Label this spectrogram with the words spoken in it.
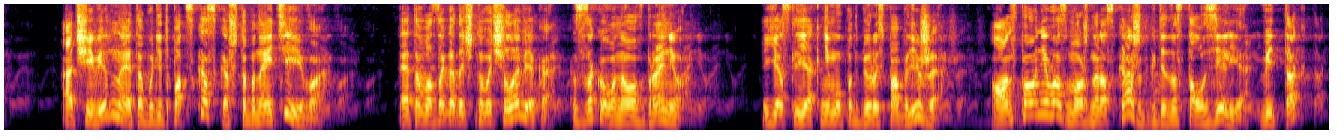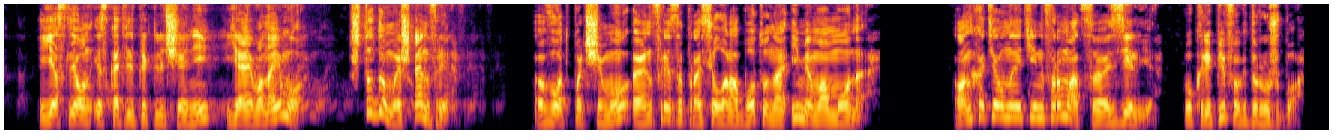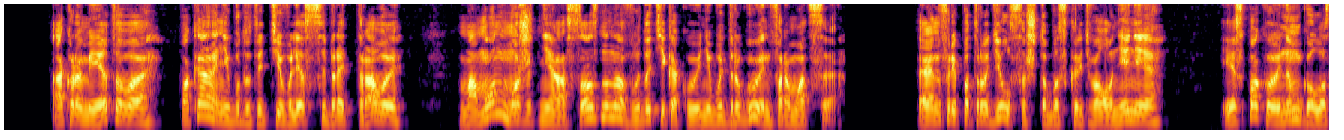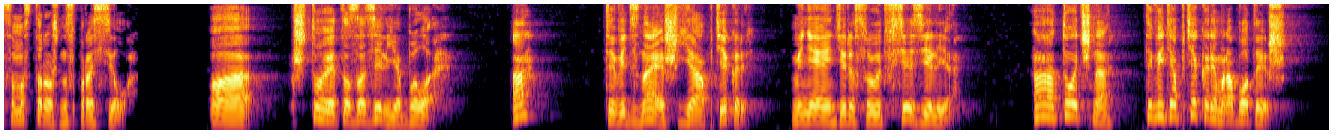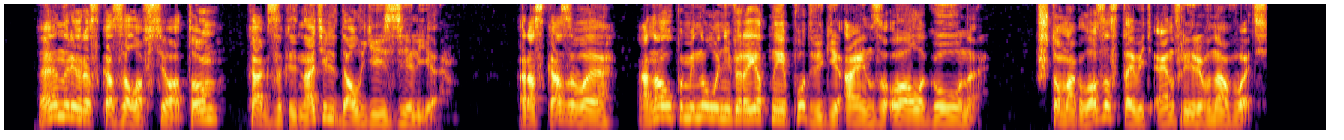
«Очевидно, это будет подсказка, чтобы найти его». Этого загадочного человека, закованного в броню. Если я к нему подберусь поближе, он вполне возможно расскажет, где достал зелье, ведь так? Если он искатель приключений, я его найму. Что думаешь, Энфри? Вот почему Энфри запросил работу на имя Мамона. Он хотел найти информацию о зелье, укрепив их дружбу. А кроме этого, пока они будут идти в лес собирать травы, Мамон может неосознанно выдать и какую-нибудь другую информацию. Энфри потрудился, чтобы скрыть волнение, и спокойным голосом осторожно спросил. «А что это за зелье было? А? Ты ведь знаешь, я аптекарь. Меня интересуют все зелья». «А, точно! Ты ведь аптекарем работаешь!» Энри рассказала все о том, как заклинатель дал ей зелье. Рассказывая, она упомянула невероятные подвиги Айнза Уалагууна, что могло заставить Энфри ревновать.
